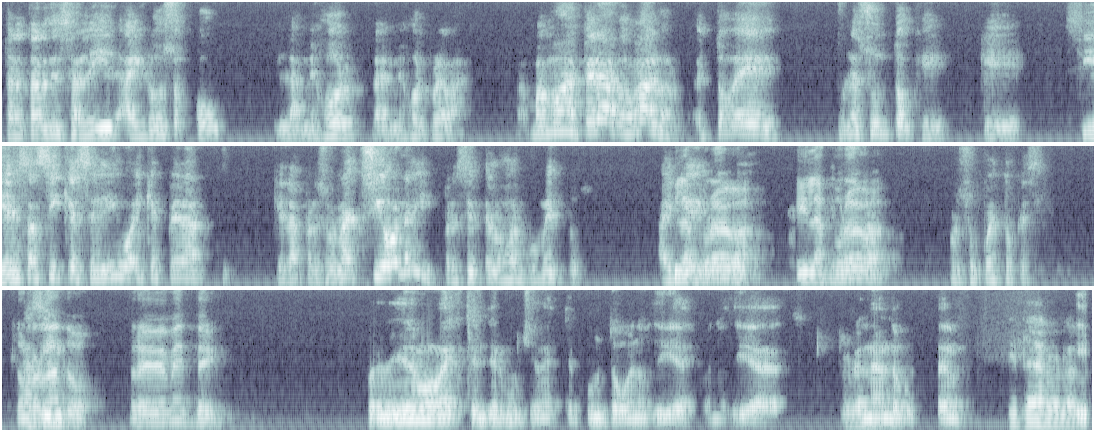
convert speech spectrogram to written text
tratar de salir airoso con la mejor, la mejor prueba. Vamos a esperar, don Álvaro. Esto es un asunto que, que si es así que se dijo, hay que esperar que la persona accione y presente los argumentos. Hay y la prueba, y la prueba. Por supuesto que sí. Don Rolando, brevemente. Bueno, yo no me voy a extender mucho en este punto. Buenos días, buenos días, Fernando. ¿Qué tal, Rolando? Eh,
